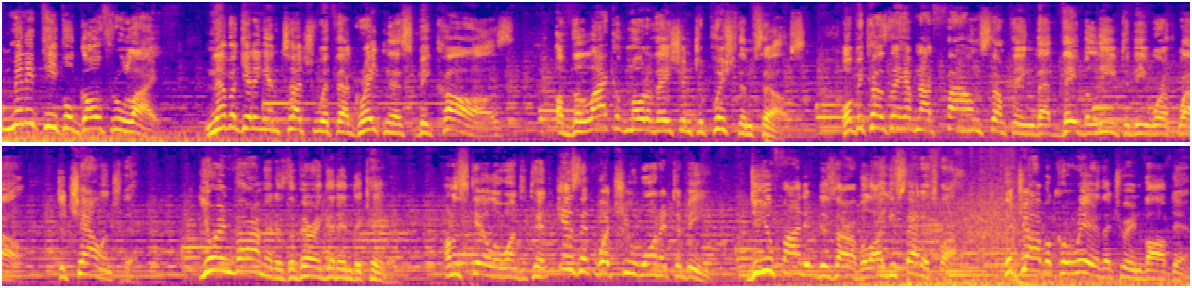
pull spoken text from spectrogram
Many people go through life never getting in touch with their greatness because of the lack of motivation to push themselves or because they have not found something that they believe to be worthwhile to challenge them. Your environment is a very good indicator. On a scale of 1 to 10, is it what you want it to be? Do you find it desirable? Are you satisfied? The job or career that you're involved in.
